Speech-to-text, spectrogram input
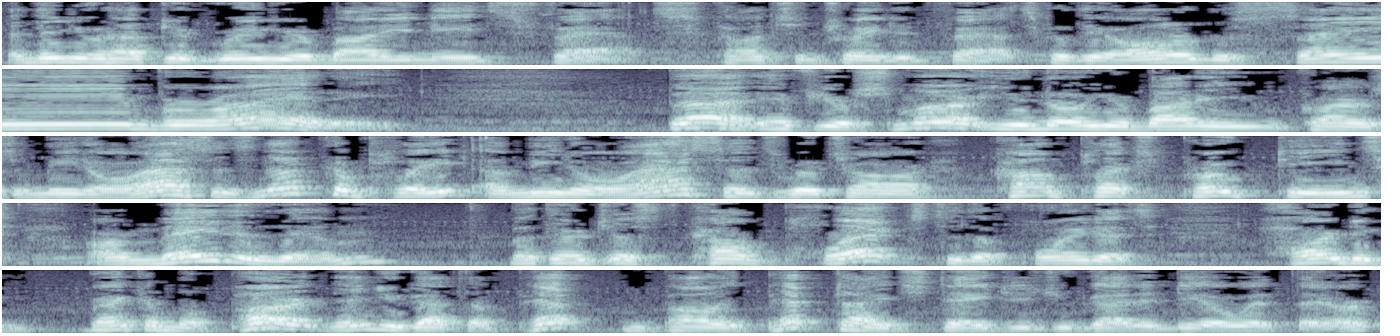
and then you have to agree your body needs fats, concentrated fats, because they all are the same variety. But if you're smart, you know your body requires amino acids, not complete amino acids, which are complex proteins, are made of them, but they're just complex to the point it's hard to break them apart. Then you got the pep and polypeptide stages you've got to deal with there.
